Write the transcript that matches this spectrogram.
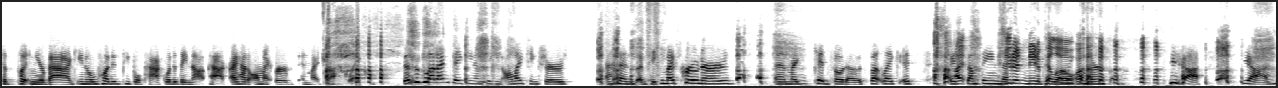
to put in your bag. You know, what did people pack? What did they not pack? I had all my herbs in my truck. Like, this is what I'm taking. I'm taking all my tinctures and I'm taking my pruners and my kid photos. But like, it's it's I, something that you didn't need a pillow. yeah, yeah,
